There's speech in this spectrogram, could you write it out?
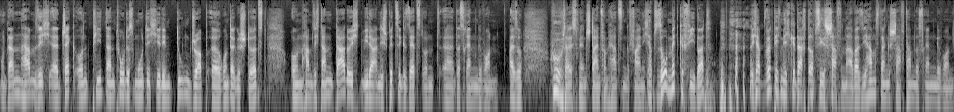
Und dann haben sich äh, Jack und Pete dann todesmutig hier den Doom Drop äh, runtergestürzt und haben sich dann dadurch wieder an die Spitze gesetzt und äh, das Rennen gewonnen. Also, puh, da ist mir ein Stein vom Herzen gefallen. Ich habe so mitgefiebert. Ich habe wirklich nicht gedacht, ob sie es schaffen, aber sie haben es dann geschafft, haben das Rennen gewonnen.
